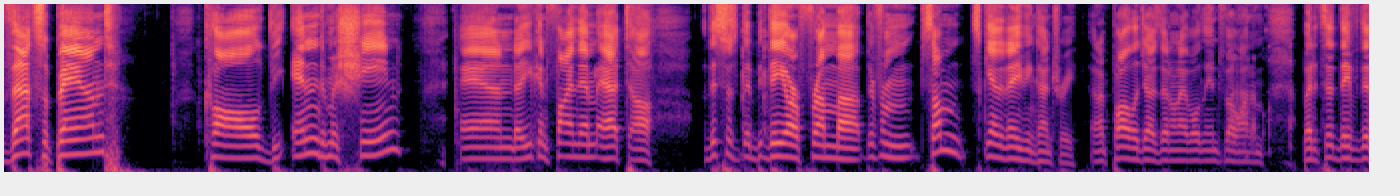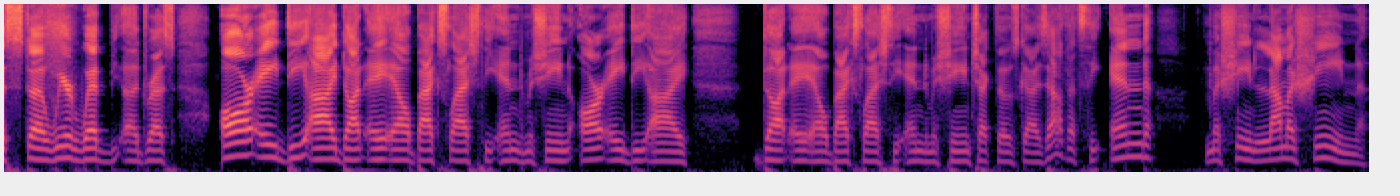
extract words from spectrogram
That's a band called The End Machine, and uh, you can find them at. Uh, this is the, they are from uh, they're from some Scandinavian country, and I apologize I don't have all the info on them, but it's a, they've this uh, weird web address radi dot al backslash the end machine radi dot al backslash the end machine. Check those guys out. That's the end machine, la machine.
